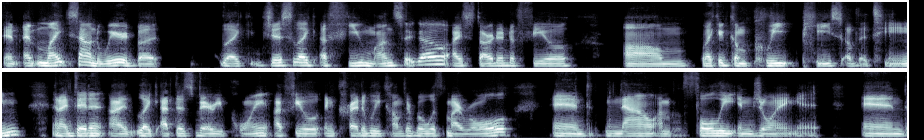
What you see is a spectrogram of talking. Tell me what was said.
it, it might sound weird, but like just like a few months ago, I started to feel um like a complete piece of the team and i didn't i like at this very point i feel incredibly comfortable with my role and now I'm fully enjoying it. And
